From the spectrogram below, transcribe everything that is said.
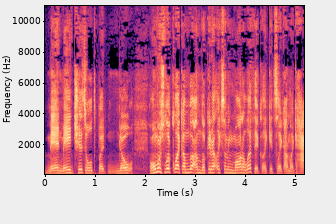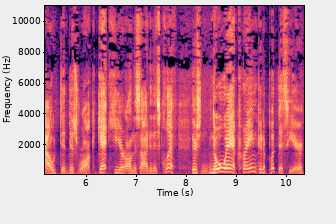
man-made chiseled but no almost look like I'm, I'm looking at like something monolithic. Like it's like i'm like how did this rock get here on the side of this cliff? There's no way a crane could have put this here.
